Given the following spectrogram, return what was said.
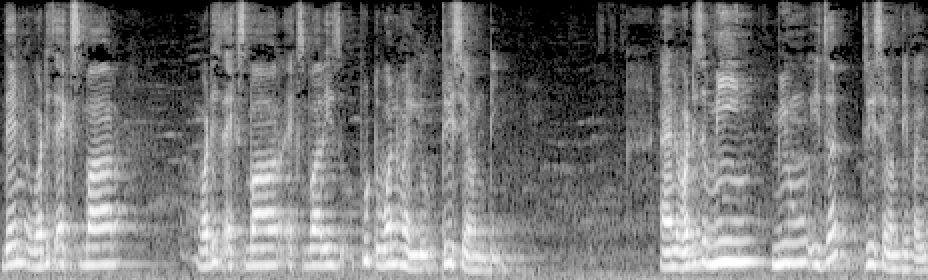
Then what is x bar? what is x bar x bar is put one value 370 and what is the mean mu is a 375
